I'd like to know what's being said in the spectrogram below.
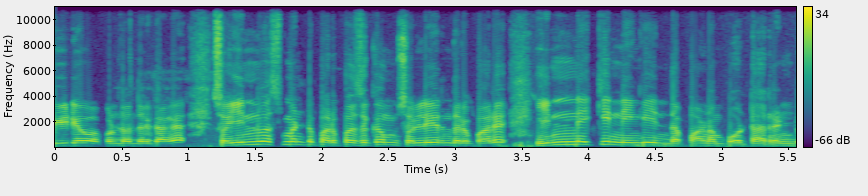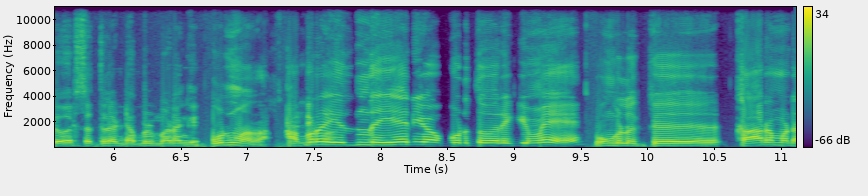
வீடியோவை கொண்டு வந்திருக்காங்க. சோ இன்வெஸ்ட்மெண்ட் பர்பஸுக்கும் சொல்லி இருந்திருப்பாரு இன்னைக்கு நீங்க இந்த பணம் போட்டா ரெண்டு வருஷத்துல டபுள் மடங்கு. உண்மைதான். அப்புறம் இந்த ஏரியாவை பொறுத்த வரைக்குமே உங்களுக்கு காரமட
